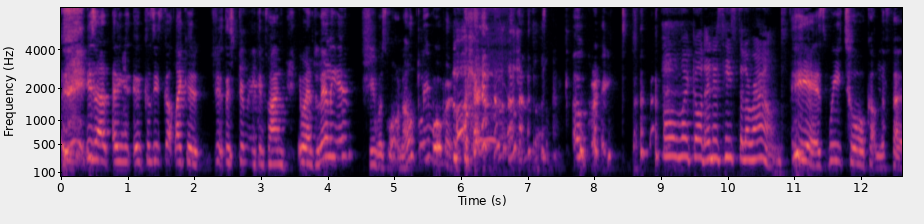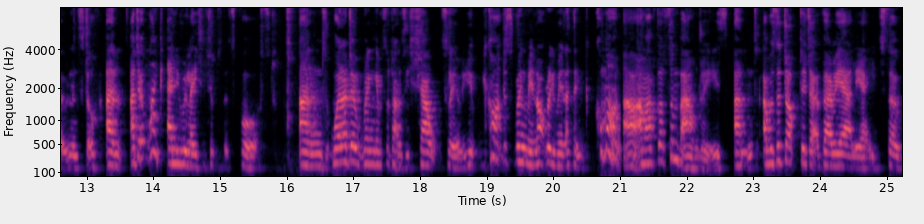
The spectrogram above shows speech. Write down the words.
he said, because he, has got like a this Jamaican twang, he went, Lillian, she was one ugly woman. oh, great. Oh my God. And is he still around? He is. We talk on the phone and stuff. And I don't like any relationships that's forced. And when I don't ring him, sometimes he shouts, Leo, you, you can't just ring me, not ring me. And I think, come on, I, I've got some boundaries. And I was adopted at a very early age. So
